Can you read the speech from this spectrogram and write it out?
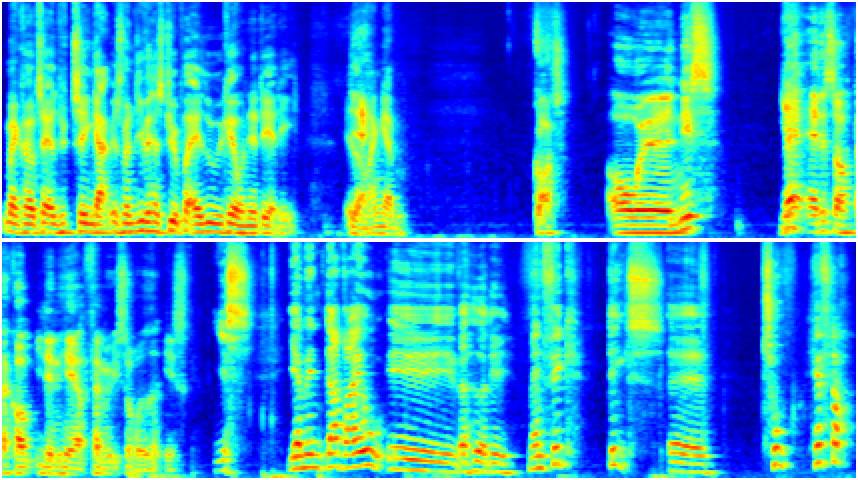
man kan jo tage og lytte til en gang, hvis man lige vil have styr på alle udgaverne af D&D. Eller Ja. mange af dem. Godt. Og øh, Nis, Ja. hvad er det så, der kom i den her famøse røde æske? Yes. Jamen, der var jo, øh, hvad hedder det, man fik dels øh, to hæfter,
